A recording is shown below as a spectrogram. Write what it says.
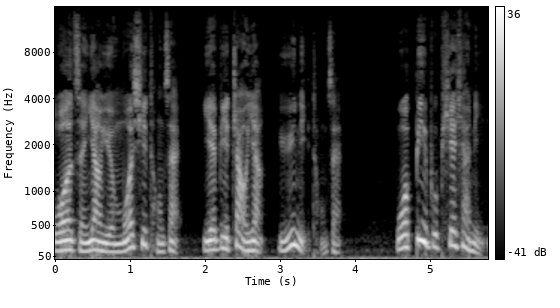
我怎样与摩西同在，也必照样与你同在。我必不撇下你，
